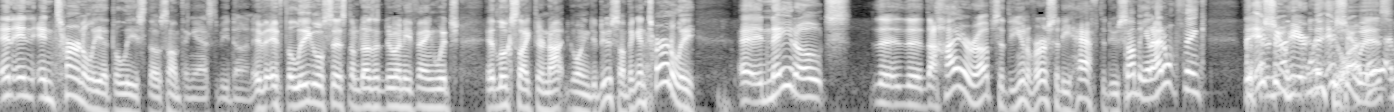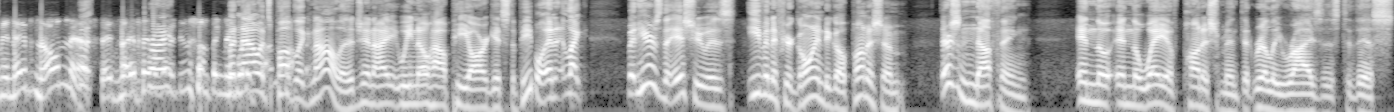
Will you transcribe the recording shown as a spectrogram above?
And, and internally, at the least, though, something has to be done. If, if the legal system doesn't do anything, which it looks like they're not going to do something, internally, uh, Nate Oats, the, the, the higher ups at the university have to do something. And I don't think the They're issue here, the to, issue are they? is. I mean, they've known this. They've if they right. going to do something, they but now it's public something. knowledge, and I we know how PR gets to people. And like, but here's the issue: is even if you're going to go punish them, there's nothing in the in the way of punishment that really rises to this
